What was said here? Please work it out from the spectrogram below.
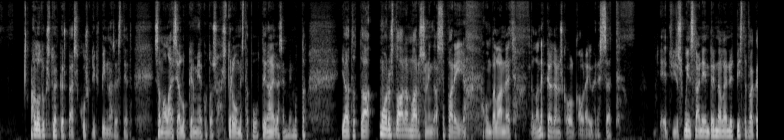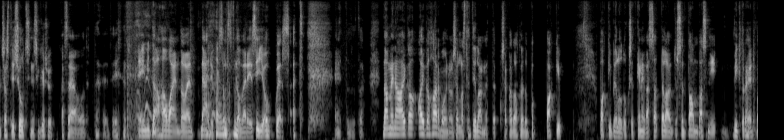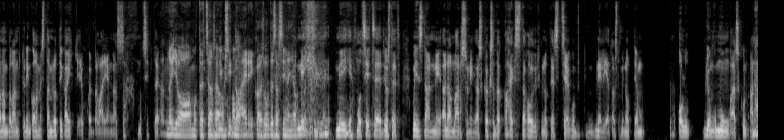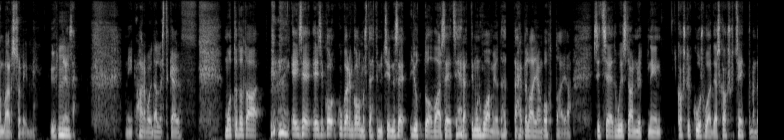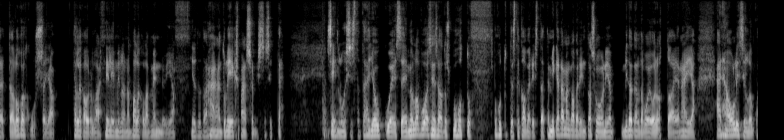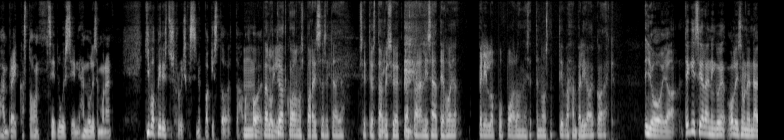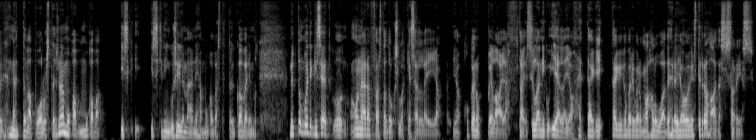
aloitukset hyökkäyspäässä 61 pinnasesti, että samanlaisia lukemia kuin tuossa Stromista puhuttiin aikaisemmin, mutta ja tota, muodostaa Adam Larssonin kanssa pari ja on pelanneet, pelanneet käytännössä koko kauden yhdessä, että et jos Winstonin rinnalle nyt pistät vaikka Justin Schultz, niin se kysyy, kuka sä oot, että et ei, ei, mitään havaintoa, että nähnytkö sellaista kaveria siinä joukkueessa, että, että tota, nämä mennään aika, aika harvoin on sellaista tilannetta, kun sä katsot noita pakki, pakkipelutukset, kenen kanssa olet pelannut, jos sen Tampas, niin Victor Hedman on pelannut yli 300 minuuttia kaikkien joukkueen pelaajien kanssa. Mut sitten, no joo, mutta se on se niin oma on, erikoisuutensa siinä joukkueessa. Niin, niin mutta sitten se, että just, että Winston niin Adam Larssonin kanssa 830 minuuttia, sitten se joku 14 minuuttia ollut jonkun muun kanssa kuin Adam Larssonin niin yhteensä. Mm. Niin harvoin tällaista käy. Mutta tota, ei se, ei se kol- kuukauden kolmos tehty nyt sinne se juttu on vaan se, että se herätti mun huomioon tähän, tähän pelaajan kohtaan ja sitten se, että Winston nyt niin 26-vuotias, 27 täyttää lokakuussa ja tällä kaudella 4 miljoonaa palkalla mennyt ja, ja tota, hän tuli expansionissa sitten St. Louisista tähän joukkueeseen ja me ollaan vuosien saatossa puhuttu, puhuttu tästä kaverista, että mikä tämän kaverin taso on ja mitä tältä voi odottaa ja näin ja hänhän oli silloin, kun hän breikkasi tuohon St. Louisiin, niin hän oli semmoinen – kiva piristysruiske sinne pakistoon. Että, mm, oho, että peluttivat kolmas parissa sitä ja sitten jos tarvitsisi niin. hyökkää vähän lisää tehoja pelin loppupuolella, niin sitten nostettiin vähän peliaikaa ehkä. Joo, ja teki siellä, niin kuin, oli semmoinen näy, näyttävä puolustaja, semmoinen mukava, mukava iski, iski niin kuin silmään ihan mukavasti toi kaveri, mutta nyt on kuitenkin se, että on RFA-statuksella kesälle ja, ja kokenut pelaaja, tai sillä niin kuin iällä jo, että tämäkin, tämäkin kaveri varmaan haluaa tehdä ihan oikeasti rahaa tässä sarjassa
